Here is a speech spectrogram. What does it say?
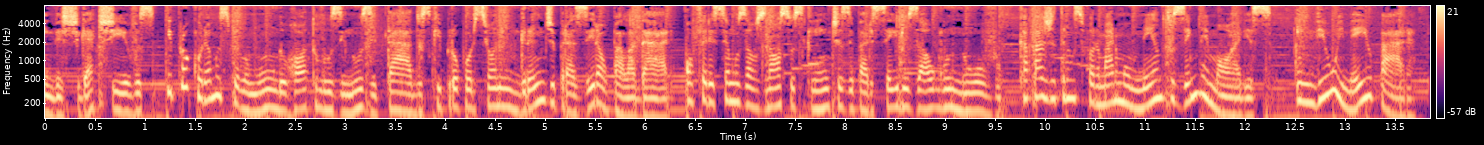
investigativos e procuramos pelo mundo rótulos inusitados que proporcionem grande prazer ao paladar. Oferecemos aos nossos clientes e parceiros algo novo, capaz de transformar momentos em memórias. Envie um e-mail para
